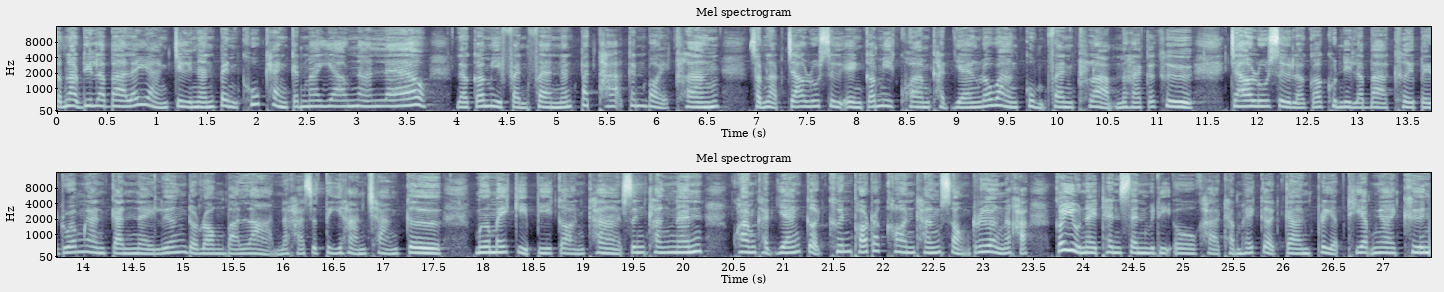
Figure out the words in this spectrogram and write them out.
สำหรับดิลาบาและหยางจือนั้นเป็นคู่แข่งกันมายาวนานแล้ว แล้วก็มีแฟนๆนั้นปะทะกันบ่อยครั้งสำหรับเจ้าลูซือเองก็มีความขัดแย้งระหว่างกลุ่มแฟนคลับนะคะก็คือ เจ้าลูซือแล้วก็คุณดิลาบาเคยไปร่วมงานกันในเรื่อง The Wrong Ballad นะคะสตรีหานฉางเกอเมื่อไม่กี่ปีก่อนค่ะ ซึ่งครั้งนั้นความขัดแย้งเกิดขึ้นเพราะละครทั้งสองเรื่องนะคะนะคะ ก็อยู่ใน Tencent Video ค่ะทำให้เกิดการเปรียบเทียบง่ายขึ้น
